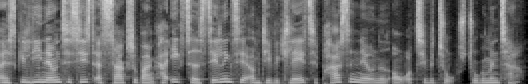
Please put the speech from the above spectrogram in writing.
Og jeg skal lige nævne til sidst, at Saxo Bank har ikke taget stilling til, om de vil klage til pressenævnet over TV2's dokumentar.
